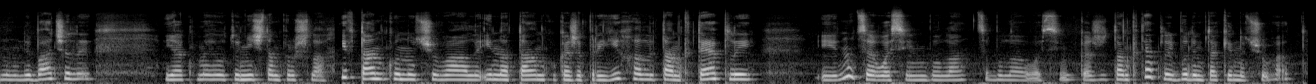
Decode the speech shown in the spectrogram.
ну, не бачили як ми оту ніч там пройшла. І в танку ночували, і на танку, каже, приїхали, танк теплий. І ну, це осінь була, це була осінь. Каже, танк теплий, будемо так і ночувати.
